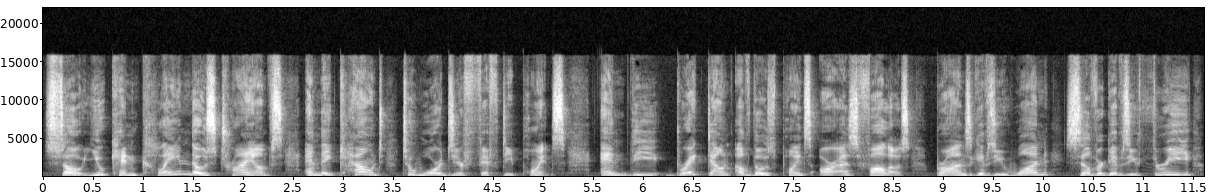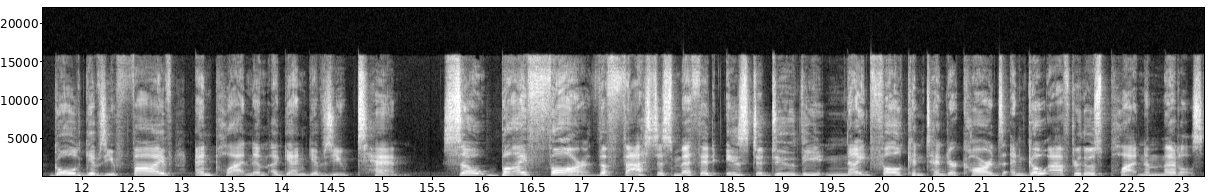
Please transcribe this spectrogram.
So you can claim those triumphs and they count towards your 50 points. And the breakdown of those points are as follows. Bronze gives you 1, silver gives you 3, gold gives you 5, and platinum again gives you 10. So, by far, the fastest method is to do the Nightfall contender cards and go after those platinum medals.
